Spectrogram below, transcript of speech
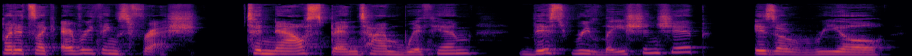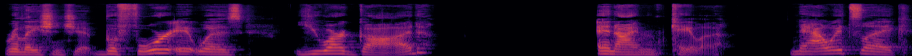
but it's like everything's fresh. To now spend time with him, this relationship is a real relationship. Before it was, you are God and I'm Kaela. Now it's like,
